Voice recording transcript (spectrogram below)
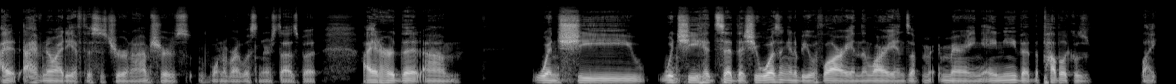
I, I have no idea if this is true or not. I'm sure one of our listeners does, but I had heard that um, when she when she had said that she wasn't going to be with Laurie, and then Laurie ends up m- marrying Amy, that the public was like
